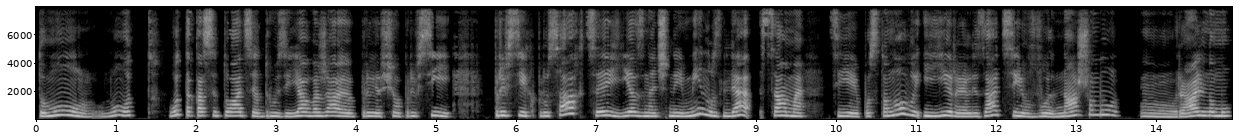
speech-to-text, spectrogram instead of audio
Тому ну, от, от така ситуація, друзі. Я вважаю, що при, всій, при всіх плюсах це є значний мінус для саме цієї постанови і її реалізації в нашому реальному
